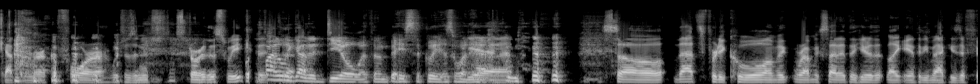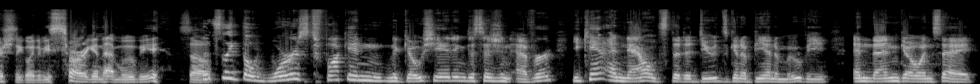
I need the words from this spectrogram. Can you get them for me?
Captain America 4, which was an interesting story this week. That, finally uh, got a deal with him, basically, is what yeah. happened. so that's pretty cool. I'm, I'm excited to hear that like Anthony Mackie's officially going to be starring in that movie. So it's like the worst fucking negotiating decision ever. You can't announce that a dude's going to be in a movie and then go and say,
